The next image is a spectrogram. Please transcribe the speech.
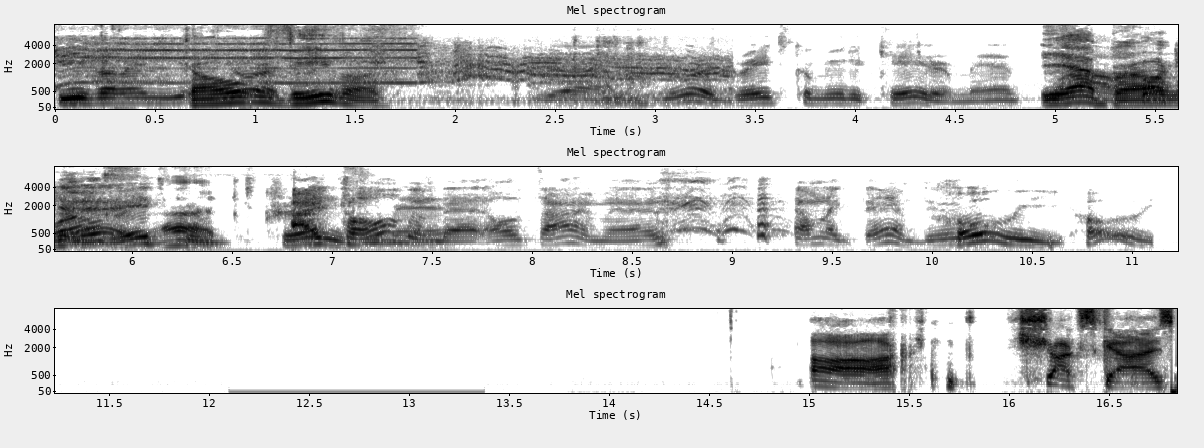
Viva, man. You, Go you're a- Viva. Yeah, you're a great communicator, man. Yeah, Wow, bro. Fucking Great, com- crazy, I told man. him that all the time, man. I'm like, damn, dude. Holy, holy. Ah, shucks, guys.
